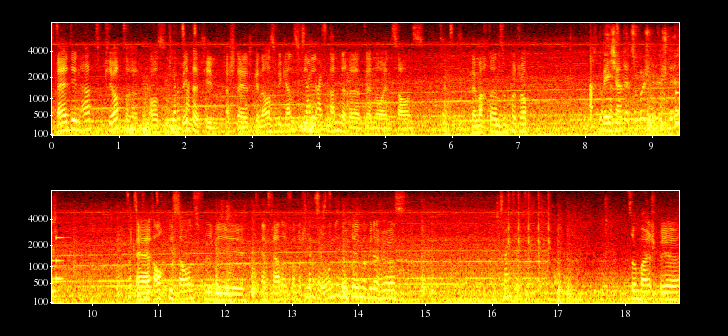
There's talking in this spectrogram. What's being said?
16, Äh, den hat Piotr aus dem 24. Beta-Team erstellt, genauso wie ganz viele 32. andere der neuen Sounds. 40, Der macht da einen super Job. 48, Welche hat er zum Beispiel erstellt? Äh, 56, auch die Sounds für die Entfernung von der Station, die du hier immer wieder hörst. 42, Zum Beispiel.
